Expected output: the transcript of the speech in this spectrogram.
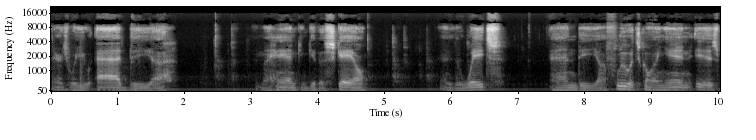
there's where you add the, uh, my hand can give a scale and the weights and the uh, fluids going in is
